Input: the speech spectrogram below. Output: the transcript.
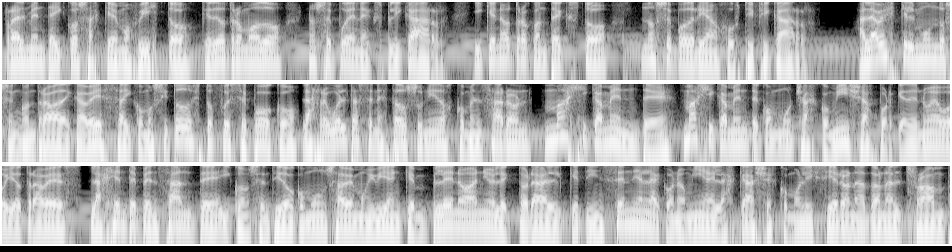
realmente hay cosas que hemos visto que de otro modo no se pueden explicar y que en otro contexto no se podrían justificar. A la vez que el mundo se encontraba de cabeza y como si todo esto fuese poco, las revueltas en Estados Unidos comenzaron mágicamente, mágicamente con muchas comillas porque de nuevo y otra vez, la gente pensante y con sentido común sabe muy bien que en pleno año electoral que te incendian la economía y las calles como le hicieron a Donald Trump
